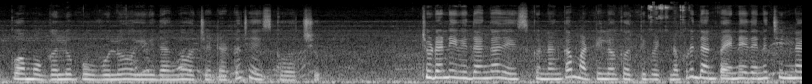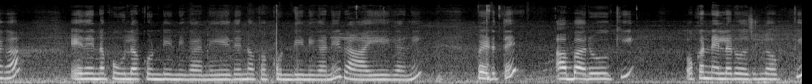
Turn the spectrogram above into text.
ఎక్కువ మొగ్గలు పువ్వులు ఈ విధంగా వచ్చేటట్టు చేసుకోవచ్చు. చూడండి ఈ విధంగా చేసుకున్నాక మట్టిలోకి ఒత్తి పెట్టినప్పుడు దానిపైన ఏదైనా చిన్నగా ఏదైనా పూల కుండీని కానీ ఏదైనా ఒక కుండీని కానీ రాయి కానీ పెడితే ఆ బరువుకి ఒక నెల రోజుల్లోకి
